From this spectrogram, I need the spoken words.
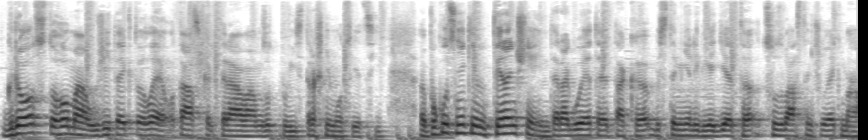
kdo z toho má užitek, tohle je otázka, která vám zodpoví strašně moc věcí. Pokud s někým finančně interagujete, tak byste měli vědět, co z vás ten člověk má.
